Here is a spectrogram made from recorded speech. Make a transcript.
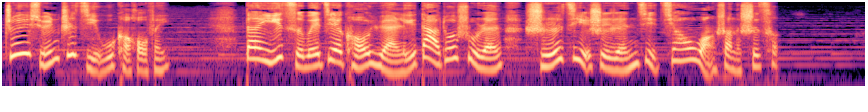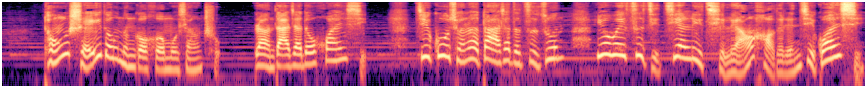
追寻知己无可厚非，但以此为借口远离大多数人，实际是人际交往上的失策。同谁都能够和睦相处，让大家都欢喜，既顾全了大家的自尊，又为自己建立起良好的人际关系。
